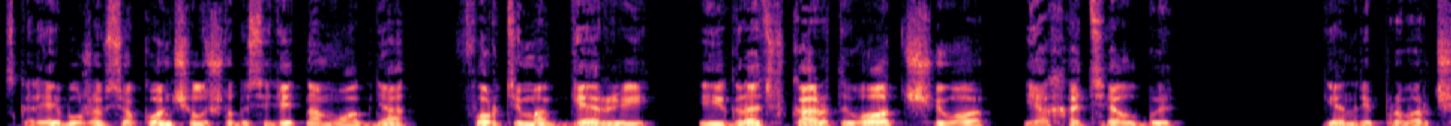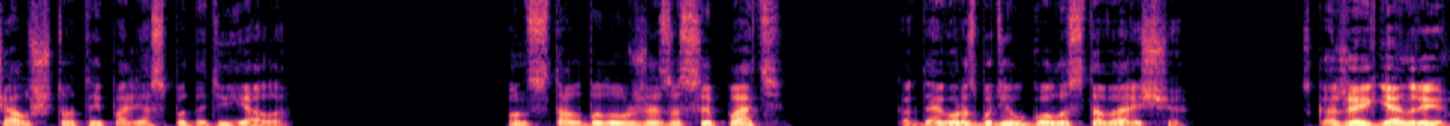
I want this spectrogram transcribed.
Скорее бы уже все кончилось, чтобы сидеть нам у огня в форте МакГерри и играть в карты. Вот чего я хотел бы. Генри проворчал что-то и полез под одеяло. Он стал было уже засыпать, когда его разбудил голос товарища. — Скажи, Генри,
